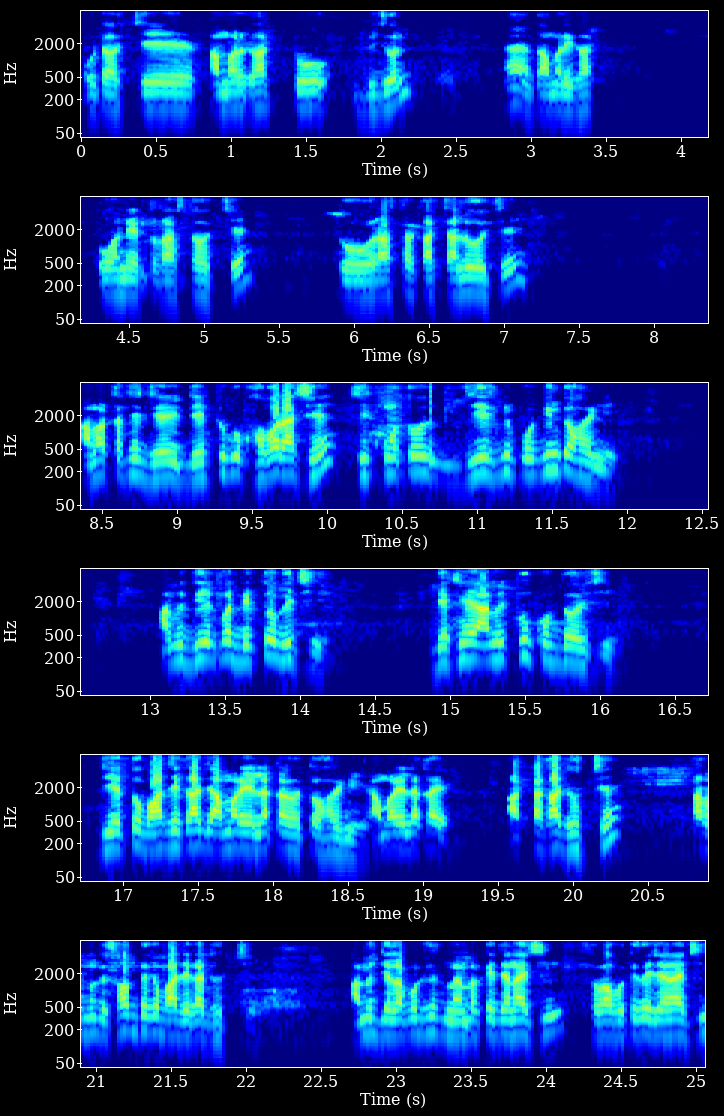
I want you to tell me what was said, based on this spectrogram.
ওটা হচ্ছে কামারঘাট টু বিজল। হ্যাঁ কামারিঘাট। ওখানে একটা রাস্তা হচ্ছে। তো রাস্তার কাজ চালু হচ্ছে। আমার কাছে যে, যেটুকু খবর আছে ঠিক মতো জিএসবি পর্যন্ত হয়নি। আমি দু একবার দেখতেও গেছি। দেখে আমি খুব ক্ষুব্ধ হয়েছি যে, এত বাজে কাজ আমার এলাকায় হয়তো হয়নি। আমার এলাকায় আটটা কাজ হচ্ছে, তার মধ্যে সব থেকে বাজে কাজ হচ্ছে। আমি জেলা পরিষদ মেম্বারকে জানাইছি, সভাপতিকে জানাইছি,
